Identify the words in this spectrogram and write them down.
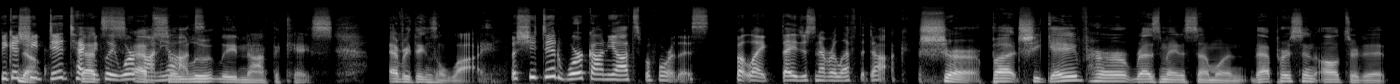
because No, she did technically work on yachts. Absolutely not the case. Everything's a lie. But she did work on yachts before this. But like, they just never left the dock. Sure, but she gave her resume to someone. That person altered it,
